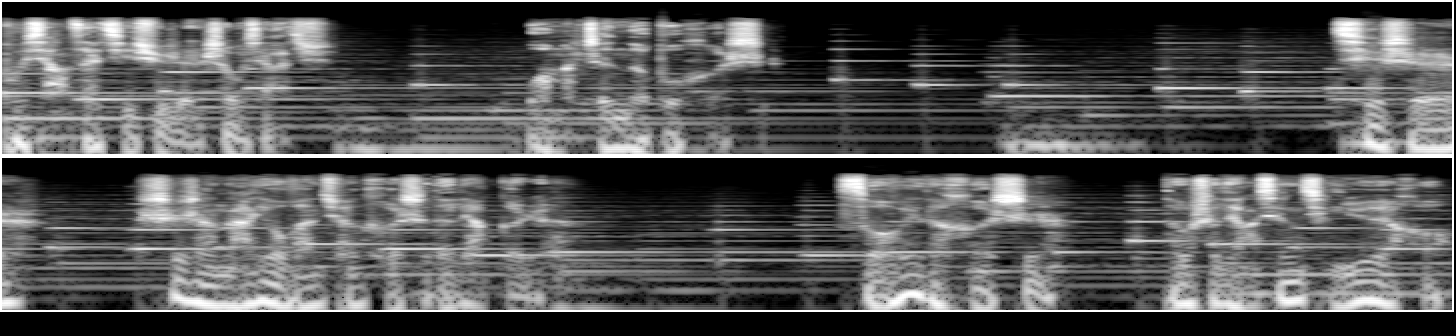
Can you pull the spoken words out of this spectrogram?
不想再继续忍受下去。我们真的不合适。其实。世上哪有完全合适的两个人？所谓的合适，都是两厢情愿后，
